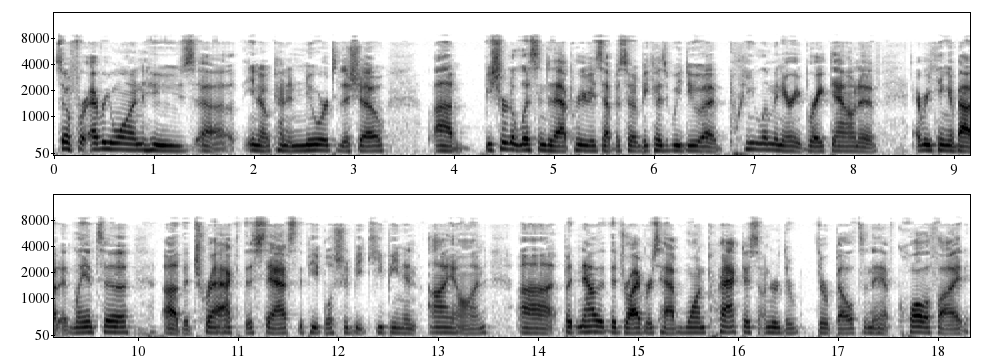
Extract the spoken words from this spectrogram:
so for everyone who's uh, you know kind of newer to the show, uh, be sure to listen to that previous episode because we do a preliminary breakdown of everything about Atlanta, uh, the track, the stats, the people should be keeping an eye on. Uh, but now that the drivers have one practice under their, their belts and they have qualified,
